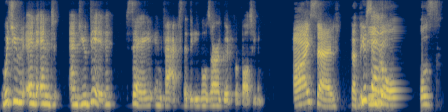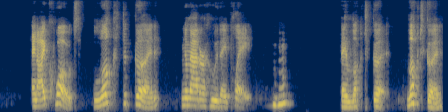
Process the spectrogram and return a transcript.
which you and and and you did say, in fact, that the Eagles are a good football team. I said that the You said it. Eagles, and I quote, looked good no matter who they played. Mhm. They looked good. Looked good.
